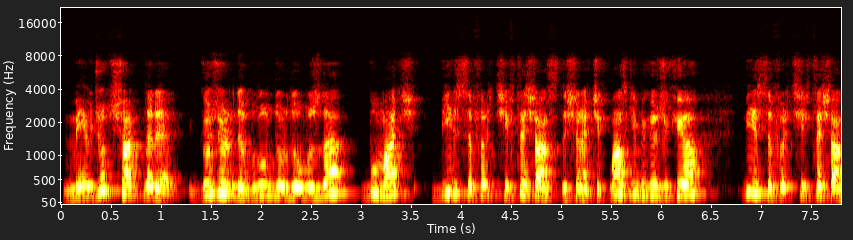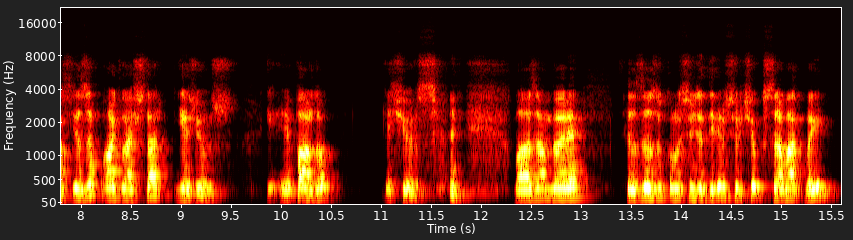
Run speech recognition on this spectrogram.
Mevcut şartları göz önünde bulundurduğumuzda bu maç 1-0 çifte şans dışına çıkmaz gibi gözüküyor. 1-0 çifte şans yazıp arkadaşlar geziyoruz. E, pardon geçiyoruz. Bazen böyle hızlı hızlı konuşunca dilim sürçüyor kusura bakmayın.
